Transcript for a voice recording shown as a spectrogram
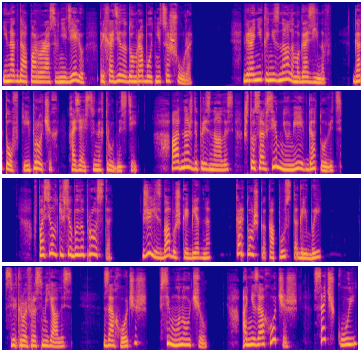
Иногда пару раз в неделю приходила домработница Шура. Вероника не знала магазинов, готовки и прочих хозяйственных трудностей а однажды призналась, что совсем не умеет готовить. В поселке все было просто. Жили с бабушкой бедно. Картошка, капуста, грибы. Свекровь рассмеялась. Захочешь — всему научу. А не захочешь — сочкуй.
